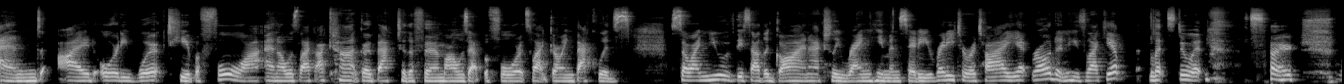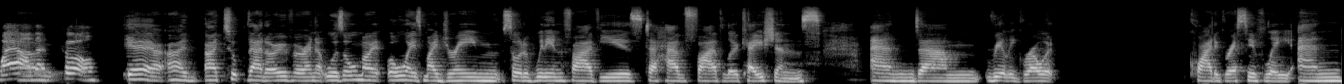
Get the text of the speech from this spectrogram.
And I'd already worked here before, and I was like, I can't go back to the firm I was at before. It's like going backwards. So I knew of this other guy and I actually rang him and said, Are you ready to retire yet, Rod? And he's like, Yep, let's do it. so, wow, um, that's cool. Yeah, I, I took that over and it was almost always my dream sort of within five years to have five locations and um, really grow it quite aggressively. And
